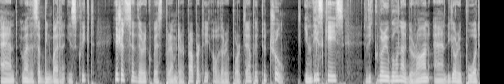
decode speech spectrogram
and when the Submit button is clicked, you should set the request parameter property of the report template to true. In this case, the query will not be run and your report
